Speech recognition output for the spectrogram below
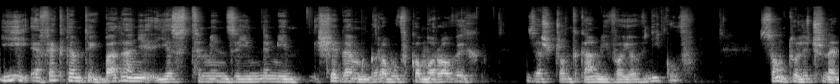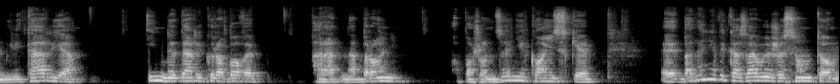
i efektem tych badań jest między innymi siedem grobów komorowych ze szczątkami wojowników. Są tu liczne militaria, inne dary grobowe, paradna broń, oporządzenie końskie. E, badania wykazały, że są to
